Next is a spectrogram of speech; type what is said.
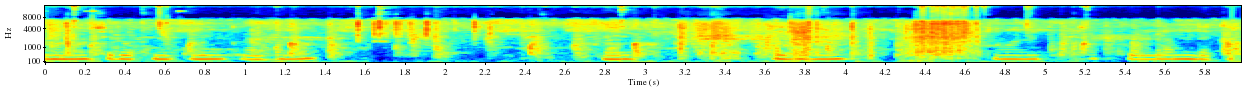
নেই এখনও সেরকম কোনো কাজ নেই তাই এবার অনেক কিছু করলাম দেখা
